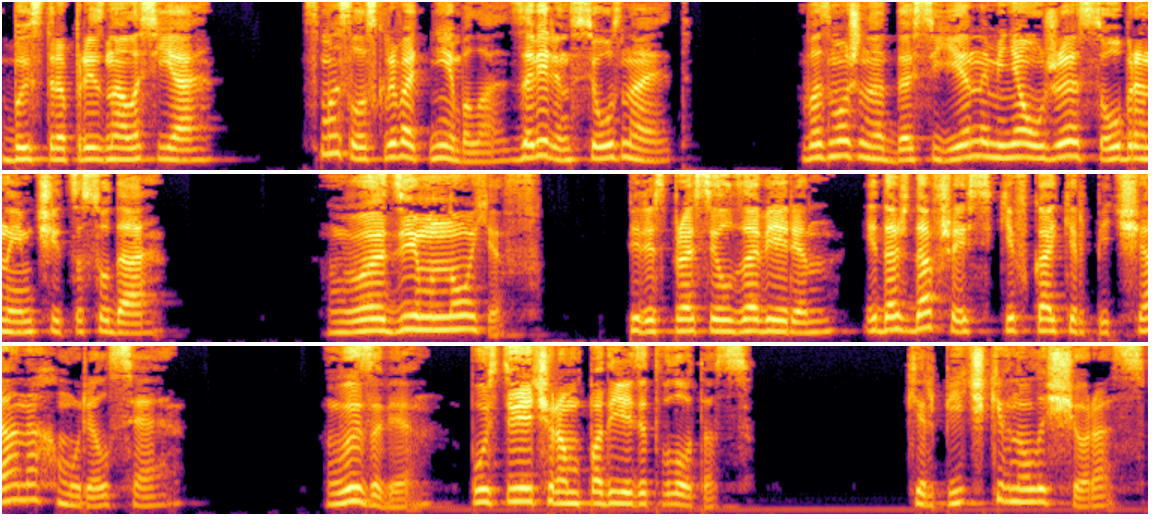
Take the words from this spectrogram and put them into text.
Быстро призналась я. Смысла скрывать не было, Заверен все узнает. Возможно, досье на меня уже собрано и мчится сюда. «Вадим Ноев?» – переспросил Заверен и, дождавшись кивка кирпича, нахмурился. «Вызови. Пусть вечером подъедет в Лотос». Кирпич кивнул еще раз.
